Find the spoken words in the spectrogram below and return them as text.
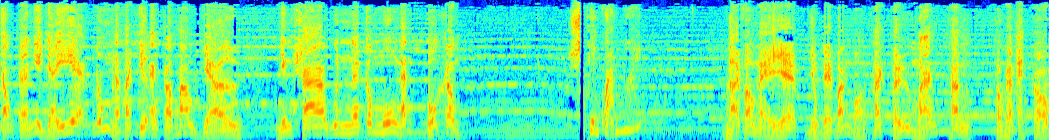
cồng kềnh như vậy Đúng là ta chưa ăn trộm bao giờ Nhưng Sa Huynh có muốn đánh cuộc không? Thiên Quảng nói. Đại pháo này dùng để bắn bọn thác tử mãn thanh Không đánh ăn trộm.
